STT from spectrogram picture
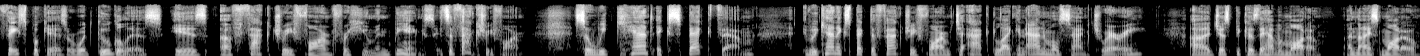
Facebook is, or what Google is, is a factory farm for human beings. It's a factory farm. So we can't expect them, we can't expect the factory farm to act like an animal sanctuary uh, just because they have a motto a nice motto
